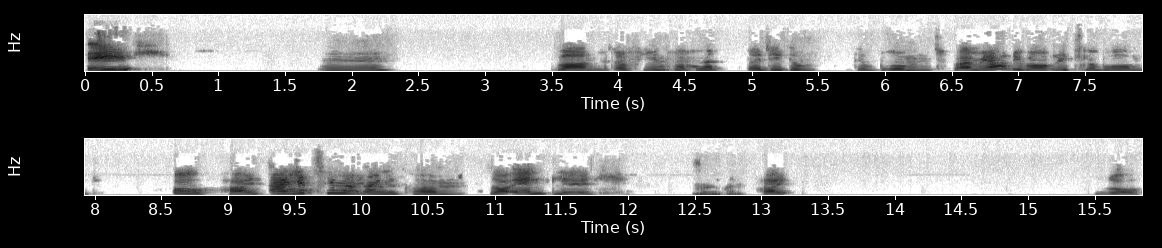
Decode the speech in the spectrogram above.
Ich? Mhm. Wann? Hat auf jeden Fall gerade bei dir ge gebrummt. Bei mir hat überhaupt nichts gebrummt. Oh, hi. Ah, jetzt jemand reingekommen. So, endlich. Nein, nein. Hi. So.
